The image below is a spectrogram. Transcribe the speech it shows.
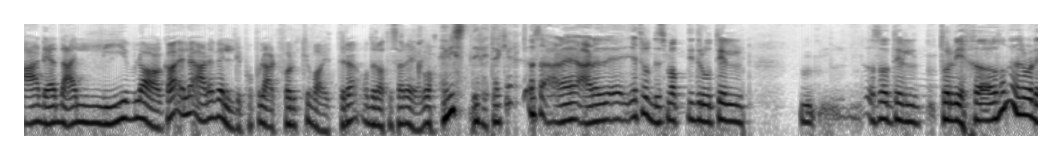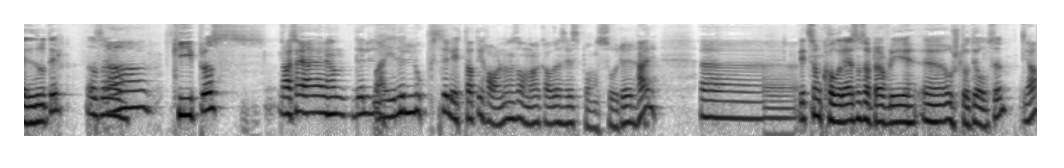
Er det der liv laga, eller er det veldig populært for kuwaitere å dra til Sarajevo? Jeg visste, Det vet jeg ikke. Altså, er det, er det, jeg trodde som at de dro til Altså til Torvieja og sånn, eller var det de dro til? Altså Ja, Kypros Altså, jeg, jeg, liksom, det, det lukter litt at de har noen sånne kalles sponsorer her. Uh, Litt som Color som starta å fly uh, Oslo til Ålesund. ja.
